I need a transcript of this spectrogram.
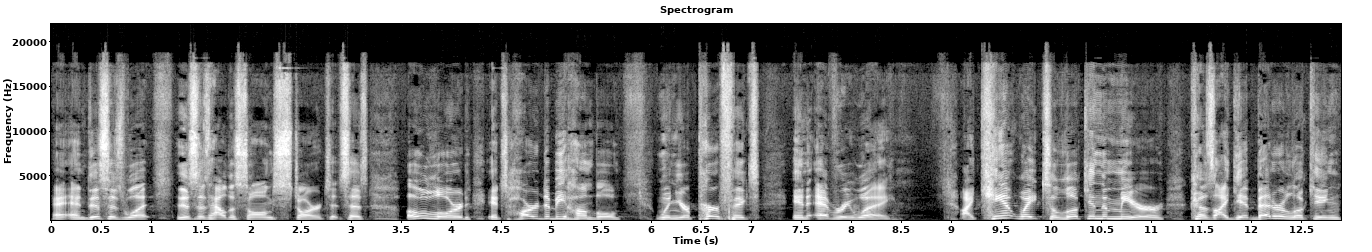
and this is what this is how the song starts. It says, "Oh Lord, it's hard to be humble when you're perfect in every way." I can't wait to look in the mirror because I get better looking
